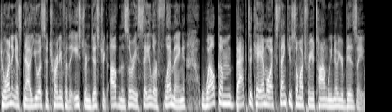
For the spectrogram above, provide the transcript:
Joining us now, U.S. Attorney for the Eastern District of Missouri, Sayler Fleming. Welcome back to KMOX. Thank you so much for your time. We know you're busy.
